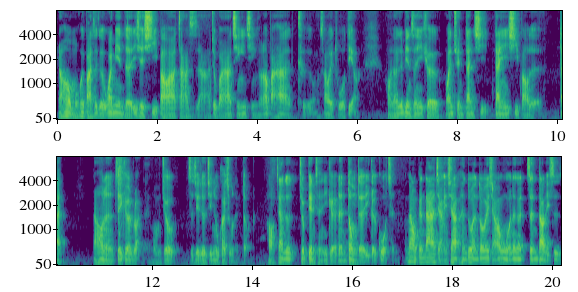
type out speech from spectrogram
然后我们会把这个外面的一些细胞啊、杂质啊，就把它清一清，然后把它的壳稍微脱掉，好，然后就变成一颗完全单细单一细胞的蛋。然后呢，这颗卵呢，我们就直接就进入快速冷冻。好，这样就就变成一个冷冻的一个过程。那我跟大家讲一下，很多人都会想要问我那个针到底是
